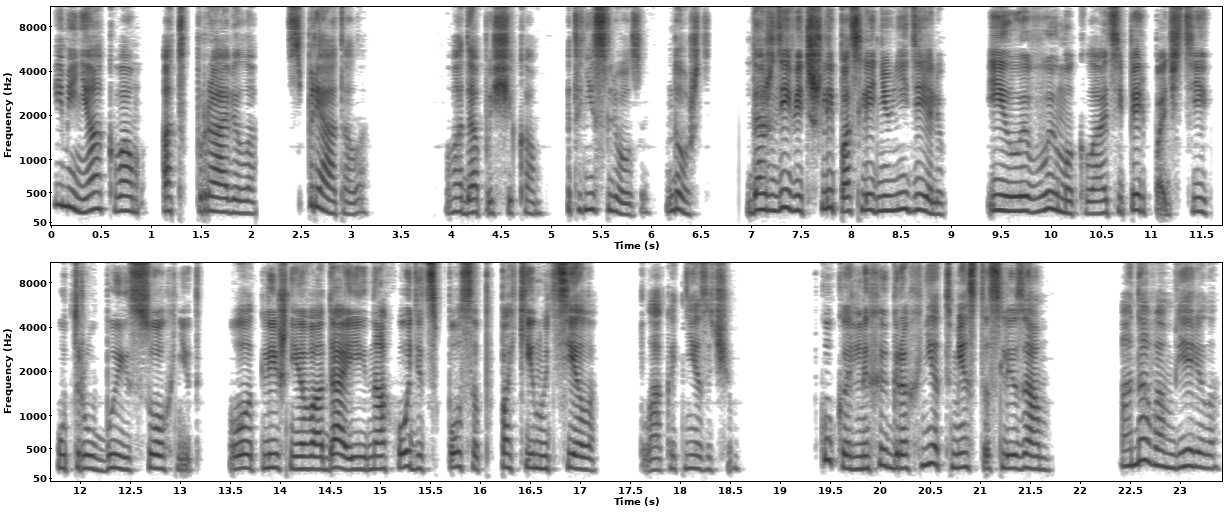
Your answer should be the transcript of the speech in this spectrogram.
И меня к вам отправила, спрятала. Вода по щекам. Это не слезы, дождь. Дожди ведь шли последнюю неделю. Илы вымокла, а теперь почти у трубы сохнет. Вот лишняя вода и находит способ покинуть тело. Плакать незачем. В кукольных играх нет места слезам. Она вам верила,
